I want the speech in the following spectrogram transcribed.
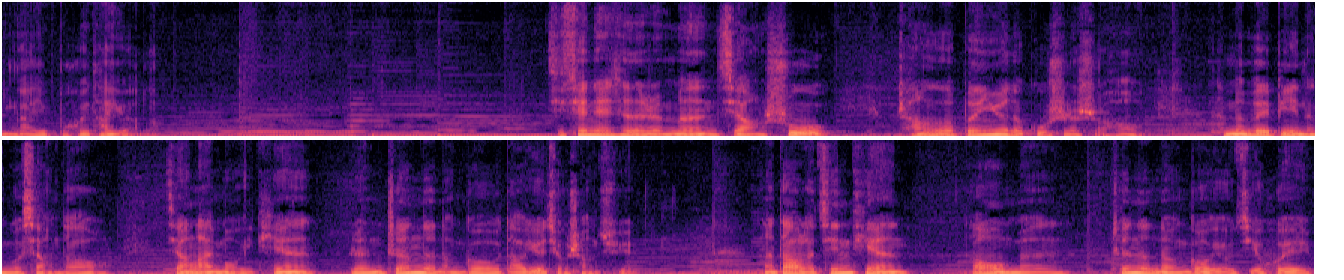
应该也不会太远了。几千年前的人们讲述嫦娥奔月的故事的时候，他们未必能够想到，将来某一天人真的能够到月球上去。那到了今天，当我们真的能够有机会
